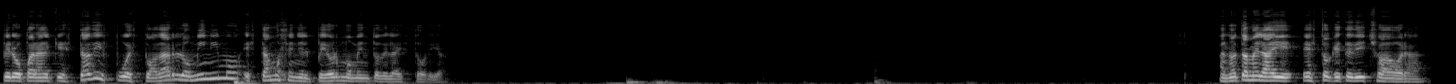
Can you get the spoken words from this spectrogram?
Pero para el que está dispuesto a dar lo mínimo, estamos en el peor momento de la historia. Anótamela ahí, esto que te he dicho ahora.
